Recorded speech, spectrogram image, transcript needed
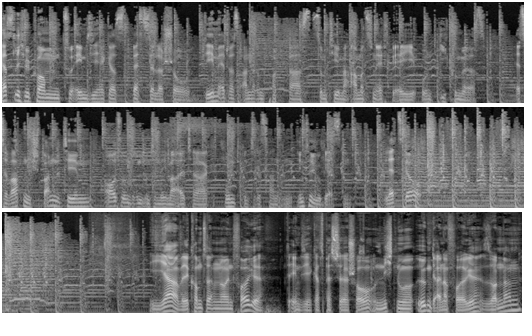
Herzlich willkommen zu AMZ Hackers Bestseller Show, dem etwas anderen Podcast zum Thema Amazon FBA und E-Commerce. Es erwarten dich spannende Themen aus unserem Unternehmeralltag und interessanten Interviewgästen. Let's go! Ja, willkommen zu einer neuen Folge der AMZ Hackers Bestseller Show und nicht nur irgendeiner Folge, sondern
